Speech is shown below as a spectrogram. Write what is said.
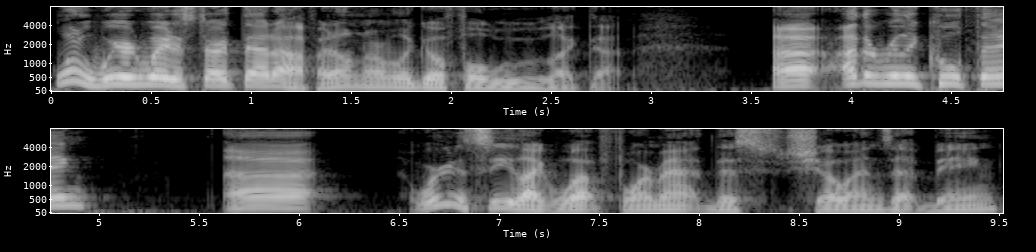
What a weird way to start that off. I don't normally go full woo woo like that. Uh, other really cool thing, uh, we're gonna see like what format this show ends up being.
